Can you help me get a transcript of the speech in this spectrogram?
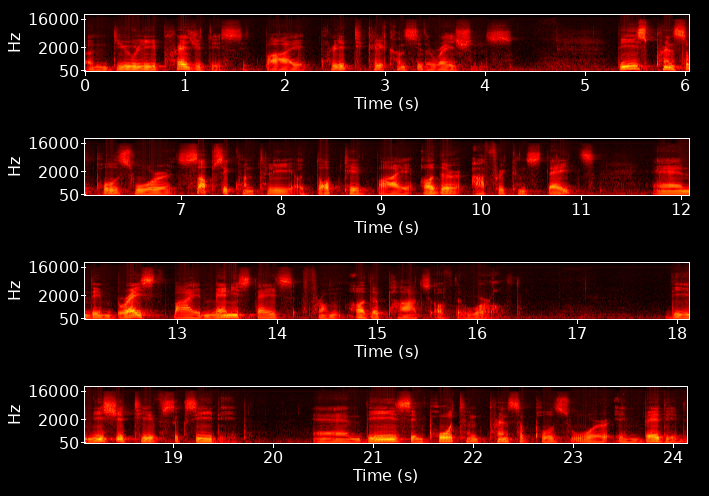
unduly prejudiced by political considerations. These principles were subsequently adopted by other African states and embraced by many states from other parts of the world. The initiative succeeded, and these important principles were embedded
